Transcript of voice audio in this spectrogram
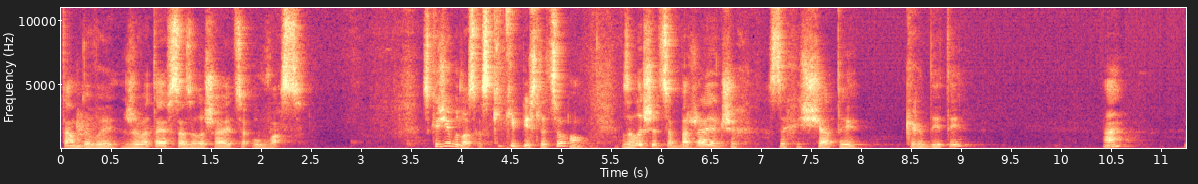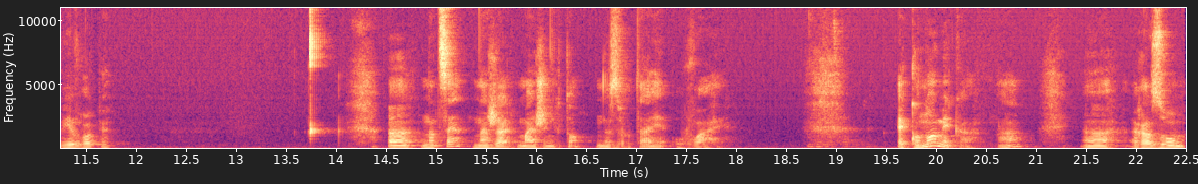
там, де ви живете, все залишається у вас. Скажіть, будь ласка, скільки після цього залишиться бажаючих захищати кредити а? в Європі? Е, На це, на жаль, майже ніхто не звертає уваги. Економіка а, е, разом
